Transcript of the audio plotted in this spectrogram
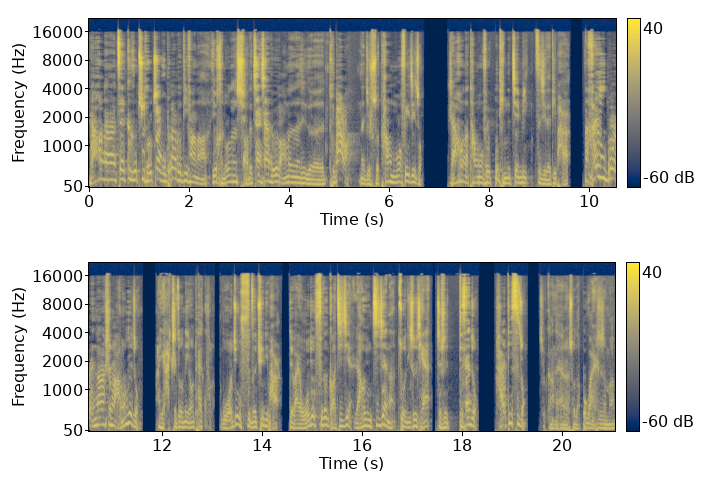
然后呢，在各个巨头照顾不到的地方呢，有很多呢小的占山为王的这个土霸王，那就是说汤姆·莫菲这种。然后呢，汤姆·莫菲不停的兼并自己的地盘。那还有一波人呢，是马龙这种。哎呀，制作内容太苦了，我就负责缺地盘，对吧？我就负责搞基建，然后用基建呢做地收钱，这是第三种。还有第四种，就刚才艾乐说的，不管是什么。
